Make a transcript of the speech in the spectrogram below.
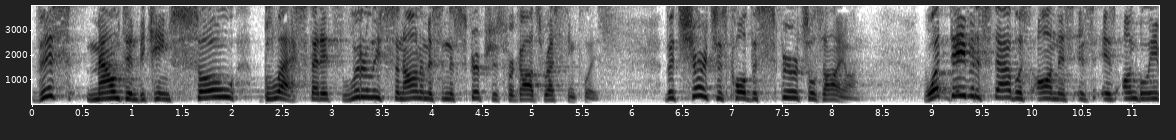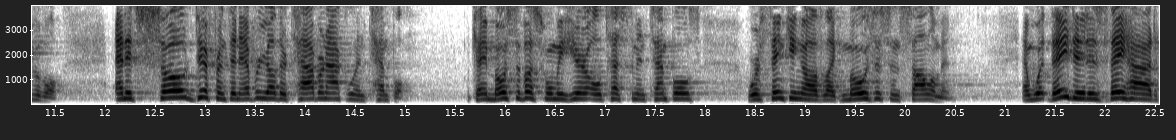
This mountain became so blessed that it's literally synonymous in the scriptures for God's resting place. The church is called the spiritual Zion. What David established on this is, is unbelievable. And it's so different than every other tabernacle and temple. Okay, most of us, when we hear Old Testament temples, we're thinking of like Moses and Solomon. And what they did is they had,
